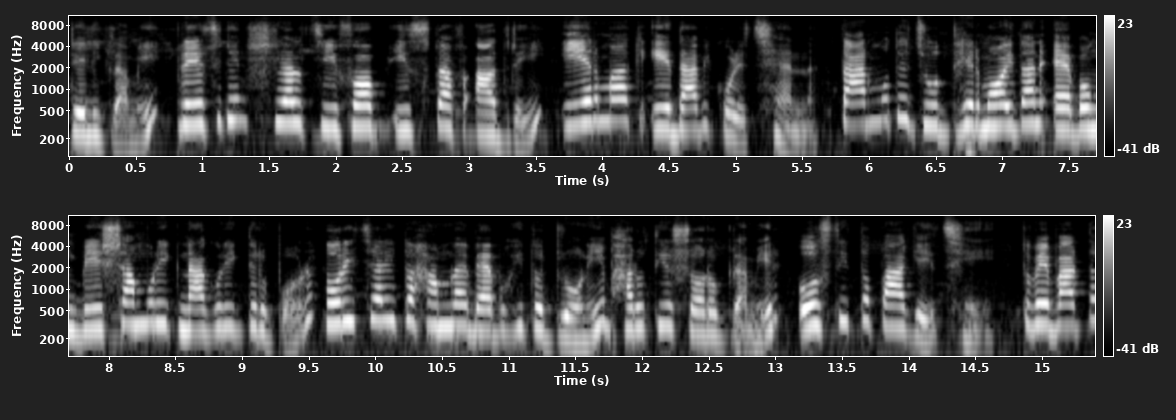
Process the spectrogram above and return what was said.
টেলিগ্রামে presidential chief of staff Andriy Yermak এ দাবি করেছেন। তার মতে যুদ্ধের ময়দান এবং বেসামরিক নাগরিকদের উপর পরিচালিত হামলায় ব্যবহৃত ড্রোনে ভারতীয় সরগ্রামের অস্তিত্ব পাওয়া গেছে তবে বার্তা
